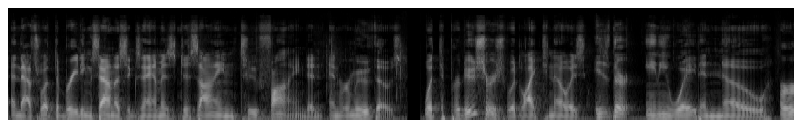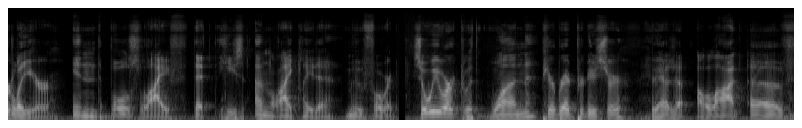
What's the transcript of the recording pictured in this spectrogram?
And that's what the breeding soundness exam is designed to find and, and remove those. What the producers would like to know is is there any way to know earlier in the bull's life that he's unlikely to move forward? So we worked with one purebred producer who has a, a lot of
